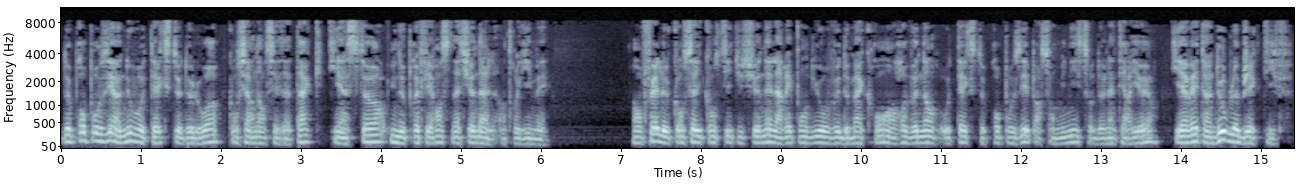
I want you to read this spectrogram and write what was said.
de proposer un nouveau texte de loi concernant ces attaques qui instaure une préférence nationale entre guillemets. En fait, le Conseil constitutionnel a répondu aux vœux de Macron en revenant au texte proposé par son ministre de l'Intérieur, qui avait un double objectif.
